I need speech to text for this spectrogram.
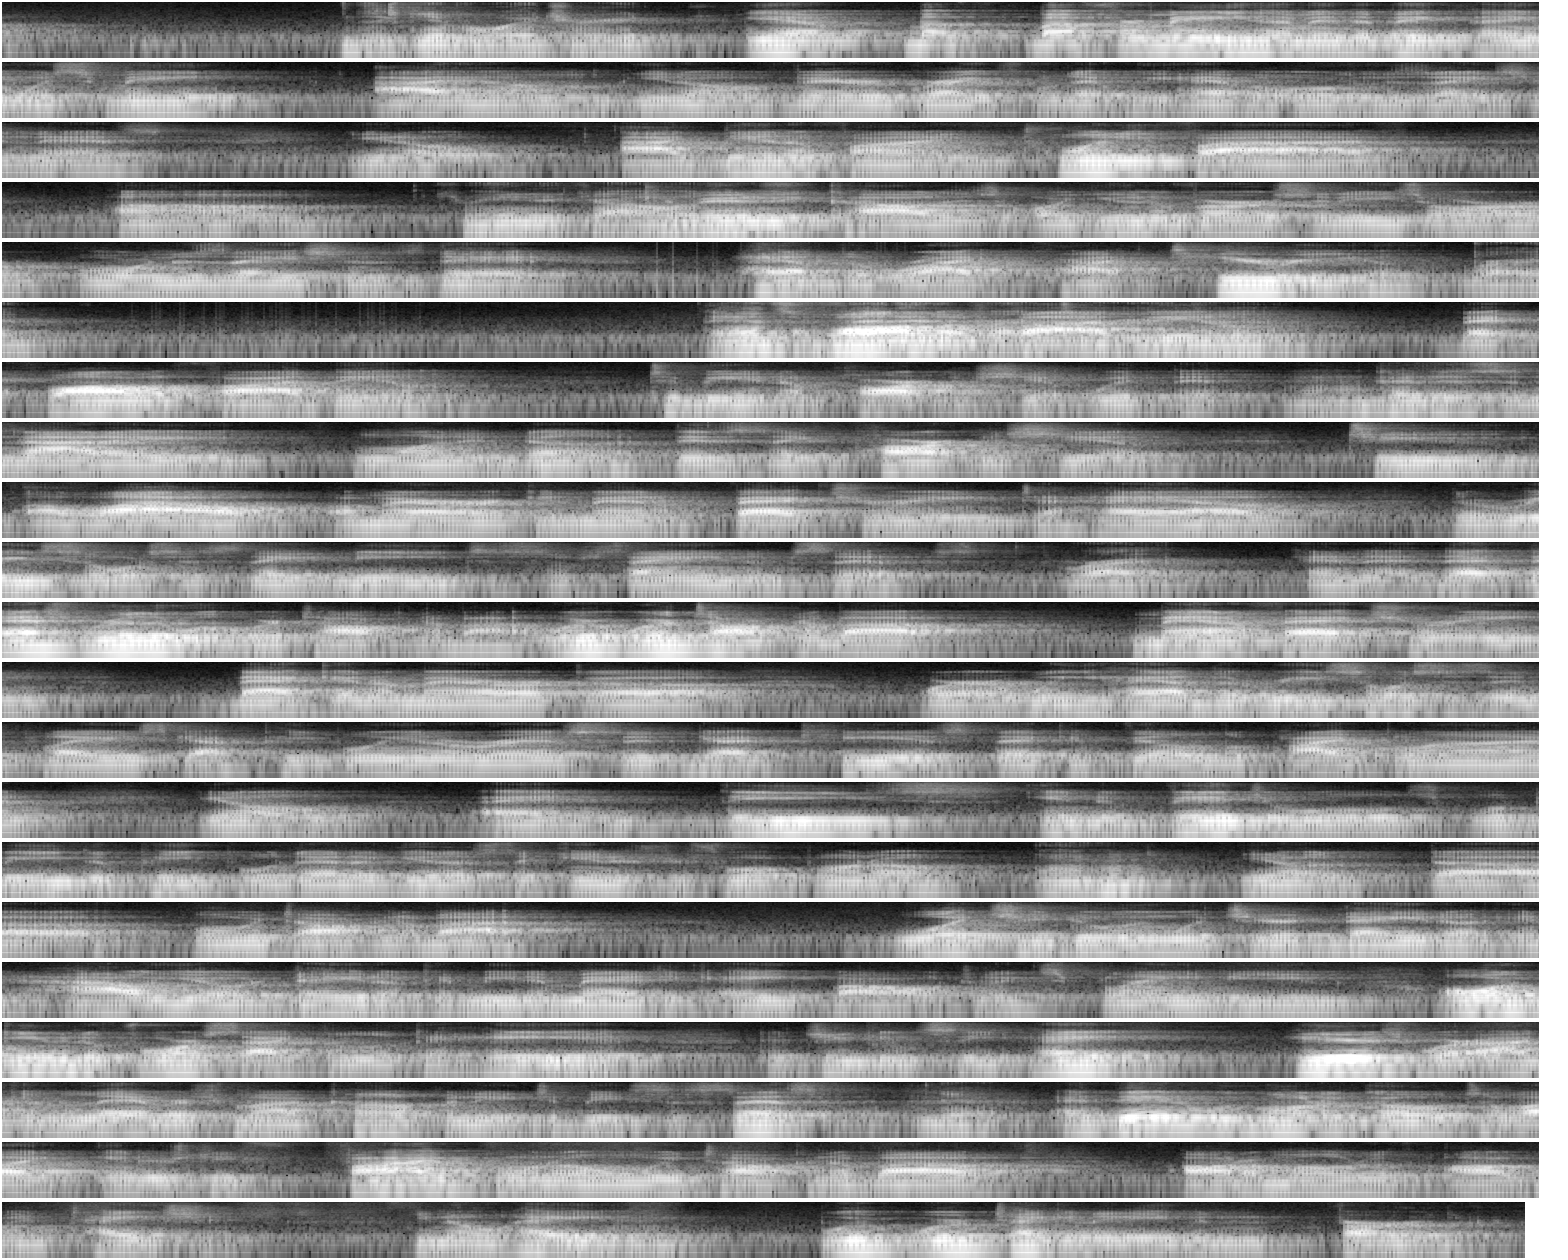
It's a giveaway treat. yeah, but but for me, I mean, the big thing with me, I am you know very grateful that we have an organization that's you know identifying 25 um, Community college. community colleges or universities or organizations that have the right criteria Right. Vetted qualify them too. that qualify them to be in a partnership with them Mm-hmm. because this is not a one and done this is a partnership to allow american manufacturing to have the resources they need to sustain themselves Right. and that, that that's really what we're talking about we're, we're talking about manufacturing back in america where we have the resources in place got people interested got kids that can fill the pipeline you know and these individuals will be the people that'll get us to industry 4.0 mm-hmm. you know the, when we're talking about what you're doing with your data and how your data can be the magic eight ball to explain to you or give you the foresight to look ahead that you can see, hey, here's where I can leverage my company to be successful. Yeah. And then we're going to go to like industry 5.0 when we're talking about automotive augmentation. You know, hey, mm-hmm. we're, we're taking it even further.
